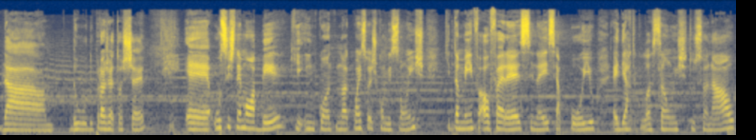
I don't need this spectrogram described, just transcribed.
da, do, do Projeto Oxé, é, o Sistema OAB, que, enquanto, com as suas comissões, que também oferece né, esse apoio é, de articulação institucional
